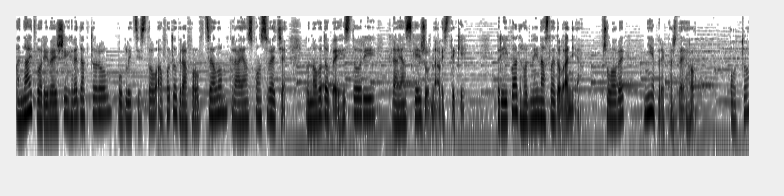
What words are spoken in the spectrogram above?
a najtvorivejších redaktorov, publicistov a fotografov v celom krajanskom svete v novodobej histórii krajanskej žurnalistiky. Príklad hodný nasledovania. Človek nie pre každého. Oto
